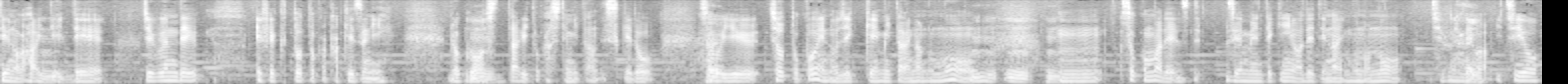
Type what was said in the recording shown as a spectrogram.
ていうのが入っていて、自分でエフェクトとかかけずに録音したりとかしてみたんですけど、そういうちょっと声の実験みたいなのも、うんうんう。うんんそこまでぜ全面的には出てないものの自分では一応、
